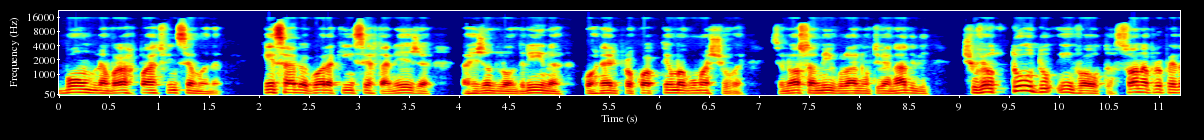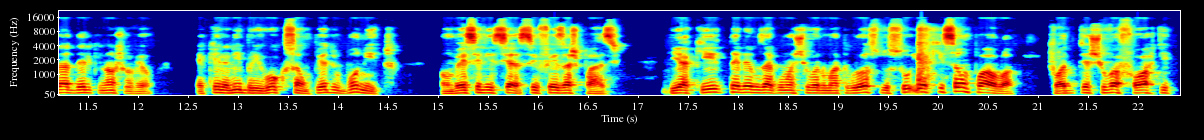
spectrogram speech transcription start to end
bom na maior parte do fim de semana. Quem sabe agora aqui em Sertaneja, a região de Londrina, Cornélio Procópio, tem uma, alguma chuva. Se o nosso amigo lá não tiver nada, ele choveu tudo em volta, só na propriedade dele que não choveu. E aquele ali brigou com São Pedro bonito. Vamos ver se ele se, se fez as pazes. E aqui teremos alguma chuva no Mato Grosso do Sul e aqui São Paulo, ó, pode ter chuva forte,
